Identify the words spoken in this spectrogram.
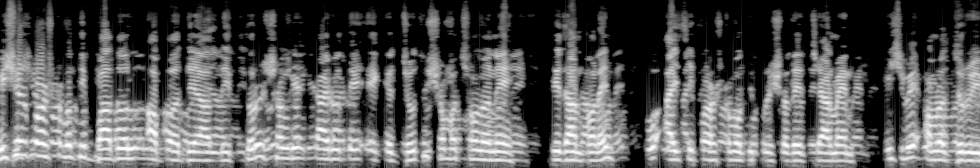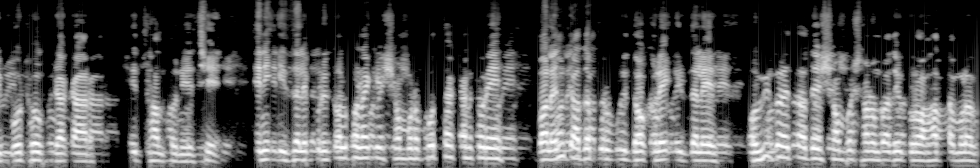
মিশর পররাষ্ট্রমন্ত্রী বাদল আবাদিয়ালিত্তর সঙ্গে কায়রোতে এক যৌথ সংবাদ সম্মেলনে ফিদান বলেন ও আইসি পররাষ্ট্রমন্ত্রী পরিষদের চেয়ারম্যান হিসেবে আমরা জরুরি বৈঠক ডাকার সিদ্ধান্ত নিয়েছি। তিনি ইসরায়েলের পরিকল্পনাকে সম্পূর্ণ প্রত্যাখ্যান করে বলেন গাজা পুরোপুরি দখলে ইসরায়েলের অভিপ্রায়তাদের সম্প্রসারণবাদী গণহত্যামূলক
